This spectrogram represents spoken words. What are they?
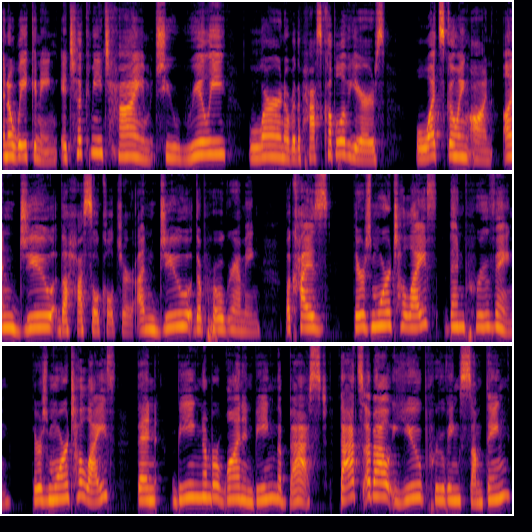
an awakening. It took me time to really learn over the past couple of years what's going on, undo the hustle culture, undo the programming, because there's more to life than proving. There's more to life than being number one and being the best. That's about you proving something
